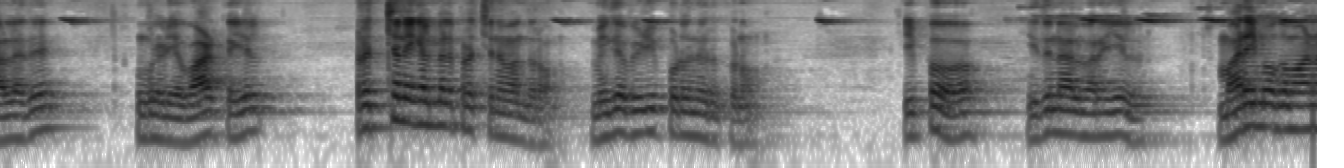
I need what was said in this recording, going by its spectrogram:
அல்லது உங்களுடைய வாழ்க்கையில் பிரச்சனைகள் மேலே பிரச்சனை வந்துடும் மிக விழிப்புடன் இருக்கணும். இப்போது இது நாள் வரையில் மறைமுகமான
